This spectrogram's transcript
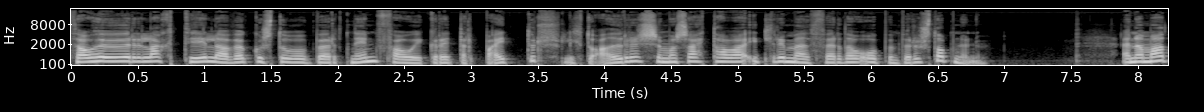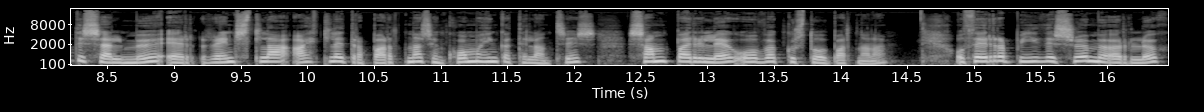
Þá hefur verið lagt til að vöggustofu börnin fái greitar bætur líkt og aðrir sem að sætt hafa yllri meðferð á ofnböru stopnunum. En að mati Selmu er reynsla ættleitra barna sem koma hinga til landsins sambærileg og vöggustofu barnana og þeirra býði sömu örlög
